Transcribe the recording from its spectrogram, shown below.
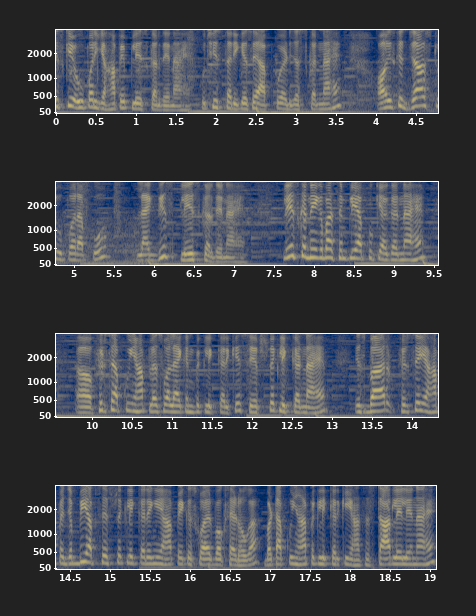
इसके ऊपर यहाँ पे प्लेस कर देना है। कुछ इस तरीके से आपको एडजस्ट करना है। और इसके जस्ट ऊपर आपको लाइक दिस प्लेस कर देना है। प्लेस करने के बाद सिंपली आपको क्या करना है? फिर से आपको यहाँ प्लस वाले आइकन पे क्लिक करके सेप्स पे क्लिक करना है। इस बार फिर से यहाँ पे जब भी आप सेप्स पे क्लिक करेंगे, यहाँ पे एक स्क्वायर बॉक्स ऐड होगा बट आपको यहाँ पे क्लिक करके यहाँ से स्टार ले लेना है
